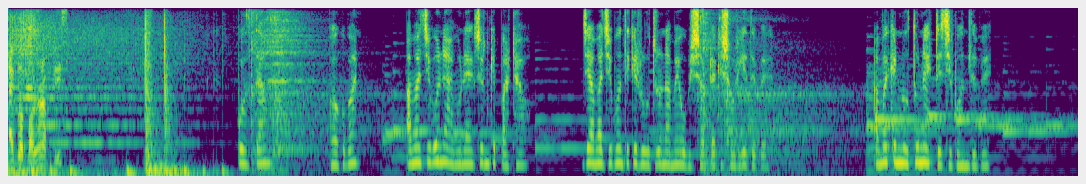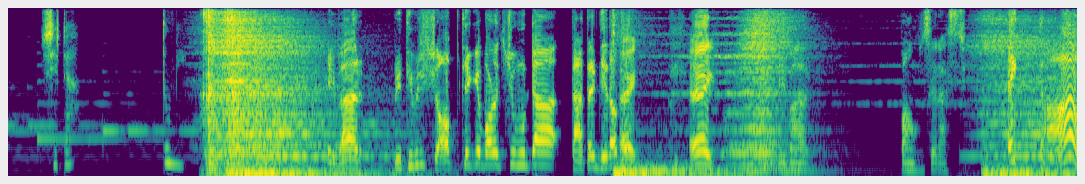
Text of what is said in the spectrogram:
একবার বলো না প্লিজ বলতাম ভগবান আমার জীবনে এমন একজনকে পাঠাও যে আমার জীবন থেকে রুদ্র নামে অভিশাপটাকে সরিয়ে দেবে। আমাকে নতুন একটা জীবন দেবে। সেটা তুমি। এবার পৃথিবীর সব থেকে বড় চুমুটা তাড়াতাড়ি দিয়ে দাও। এই এই। এবার বাউন্সার আসছে। এই দাও।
